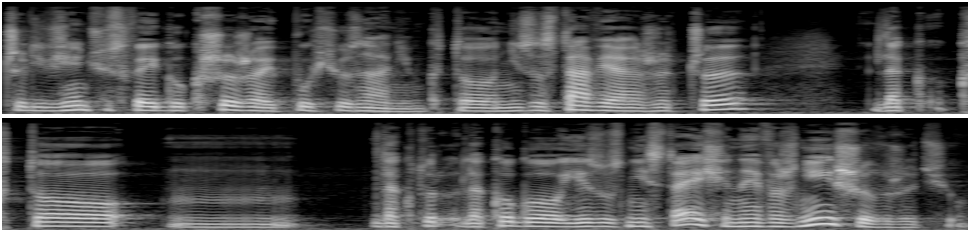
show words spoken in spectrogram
czyli wzięciu swojego krzyża i pójściu za nim. Kto nie zostawia rzeczy, dla, kto, mm, dla, dla kogo Jezus nie staje się najważniejszy w życiu,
